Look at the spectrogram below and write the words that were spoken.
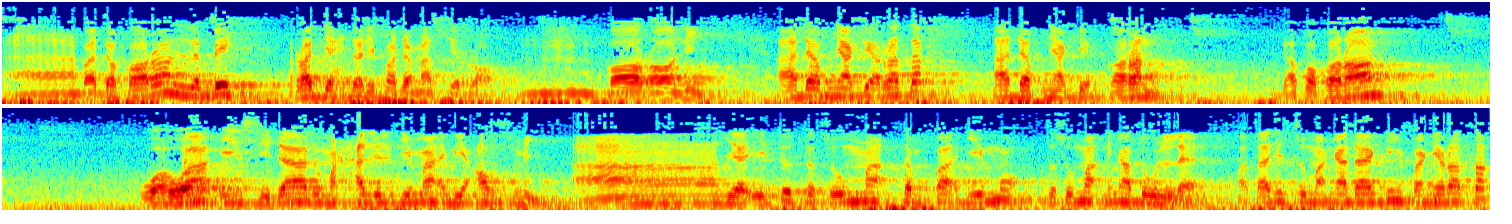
Ha baca qaran lebih rajah daripada masir ra. Hmm qarani. Ada penyakit ratak ada penyakit qaran gapo qaran wa huwa insidadu mahallil jima' bi azmi. Ah iaitu tersumak tempat jimuk tersumak dengan tulang ha tadi tersumak dengan daging panggil ratak.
